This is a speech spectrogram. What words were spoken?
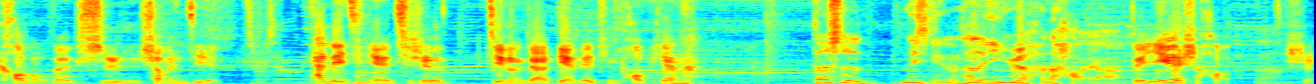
靠拢的是尚雯婕。他那几年其实技能点点的也挺跑偏的，但是那几年他的音乐很好呀。对，音乐是好的，嗯，是，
